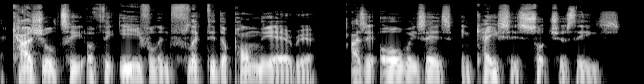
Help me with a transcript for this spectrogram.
a casualty of the evil inflicted upon the area, as it always is in cases such as these.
